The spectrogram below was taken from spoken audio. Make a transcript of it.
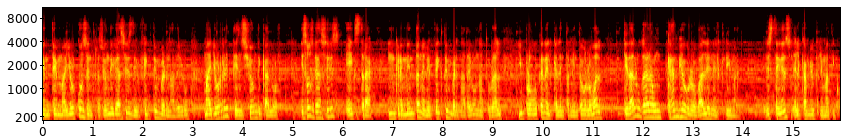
Entre mayor concentración de gases de efecto invernadero, mayor retención de calor. Esos gases extra incrementan el efecto invernadero natural y provocan el calentamiento global, que da lugar a un cambio global en el clima. Este es el cambio climático.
